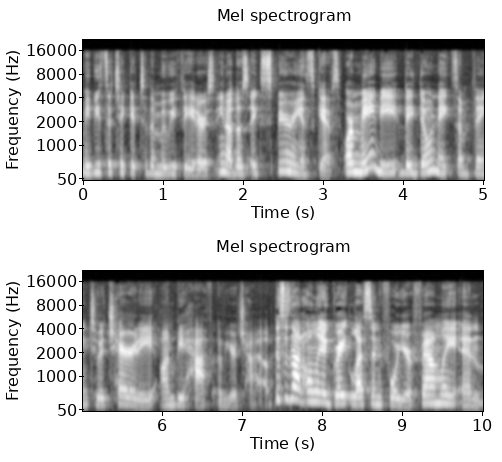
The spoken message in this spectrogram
maybe it's a ticket to the movie theaters, you know, those experience gifts. Or maybe they donate something to a charity on behalf of your child. This is not only a great lesson for your family and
